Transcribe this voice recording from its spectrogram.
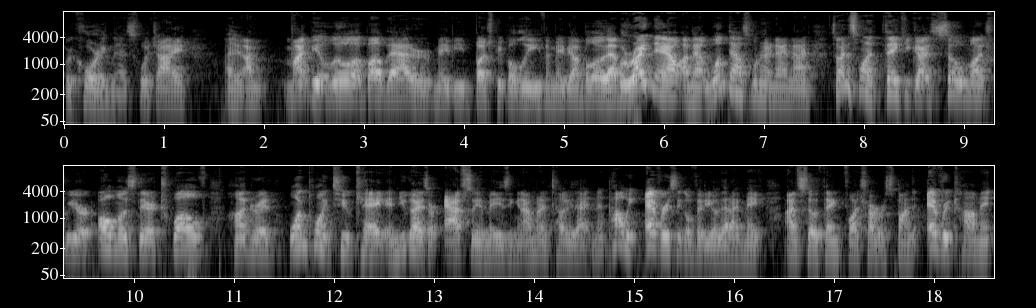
recording this, which I I, I might be a little above that, or maybe a bunch of people leave, and maybe I'm below that. But right now, I'm at 1,199. So I just want to thank you guys so much. We are almost there, 1,200, 1.2K, and you guys are absolutely amazing. And I'm going to tell you that in probably every single video that I make. I'm so thankful. I try to respond to every comment.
